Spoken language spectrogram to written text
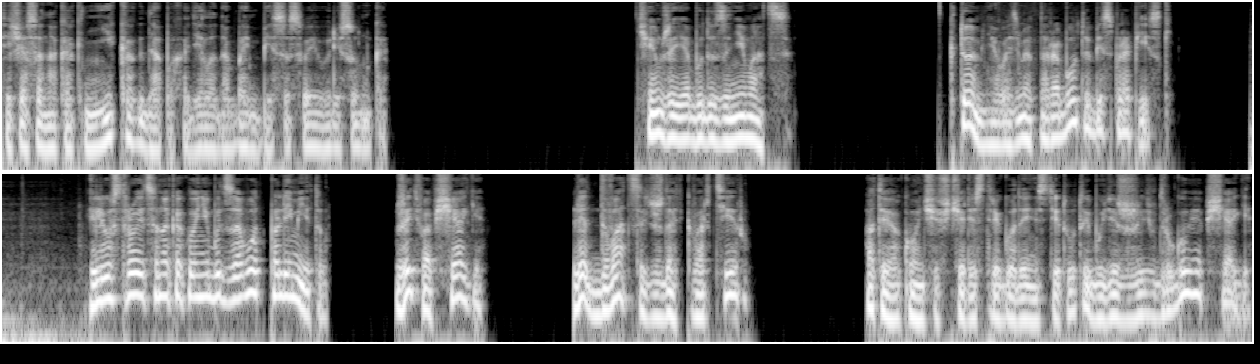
Сейчас она как никогда походила на Бэмби со своего рисунка. Чем же я буду заниматься? Кто меня возьмет на работу без прописки? Или устроиться на какой-нибудь завод по лимиту, жить в общаге, лет двадцать ждать квартиру, а ты окончишь через три года институт и будешь жить в другой общаге.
